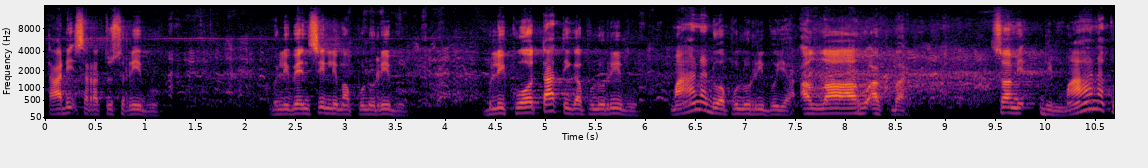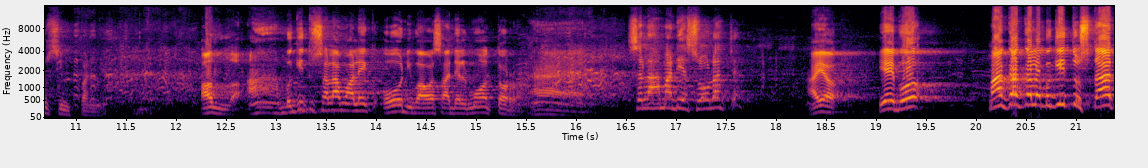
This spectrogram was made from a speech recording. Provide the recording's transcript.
Tadi 100 ribu. Beli bensin 50 ribu. Beli kuota 30 ribu. Mana 20 ribu ya? Allahu Akbar. Suami, di mana aku simpannya? Allah, ah, begitu assalamualaikum. Oh, di bawah sadel motor. Ah. Selama dia sholat, ayo, ya ibu. Maka kalau begitu, Ustaz,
